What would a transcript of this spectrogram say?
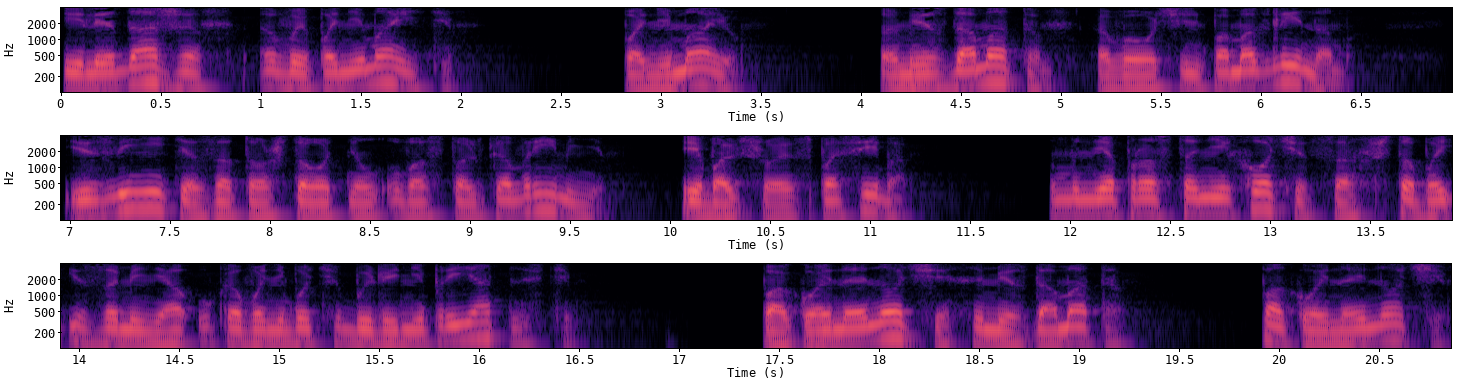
Или даже вы понимаете?» «Понимаю». «Мисс Дамата, вы очень помогли нам. Извините за то, что отнял у вас столько времени. И большое спасибо. Мне просто не хочется, чтобы из-за меня у кого-нибудь были неприятности. Покойной ночи, мисс Дамата. Покойной ночи».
